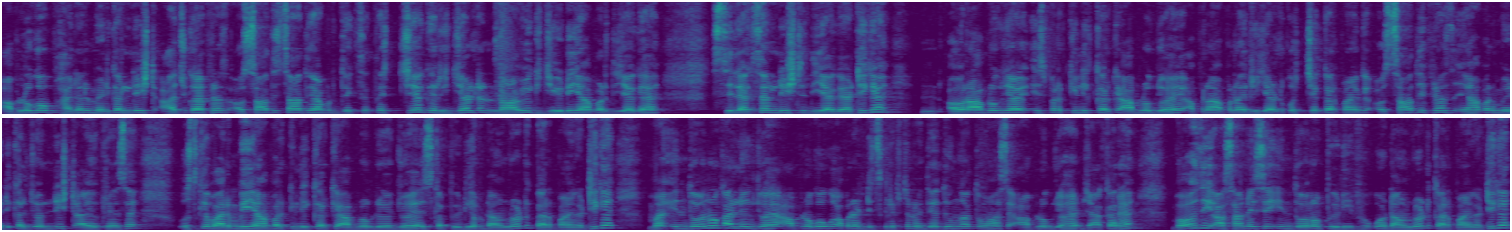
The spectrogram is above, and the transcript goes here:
आप लोगों को फाइनल मेडिकल लिस्ट आ चुका है फ्रेंड्स और साथ ही साथ यहाँ पर देख सकते हैं चेक रिज़ल्ट नाविक जीडी यहाँ पर दिया गया है सिलेक्शन लिस्ट दिया गया ठीक है? और आप लोग जो है इस पर क्लिक करके आप लोग जो है अपना अपना रिज़ल्ट को चेक कर पाएँगे, और साथ ही फ्रेंड्स यहाँ पर मेडिकल जो लिस्ट आई फ्रेंड्स है, उसके बारे में भी यहाँ पर क्लिक करके आप लोग जो है इसका पीडीएफ डाउनलोड कर पाएँगे, ठीक है? मैं इन दोनों का लिंक जो है आप लोगों को अपने डिस्क्रिप्शन में दे दूँगा तो वहाँ से आप लोग जो है जाकर है, बहुत ही आसानी से इन दोनों पीडीएफ को डाउनलोड कर पाएँगे, ठीक है?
